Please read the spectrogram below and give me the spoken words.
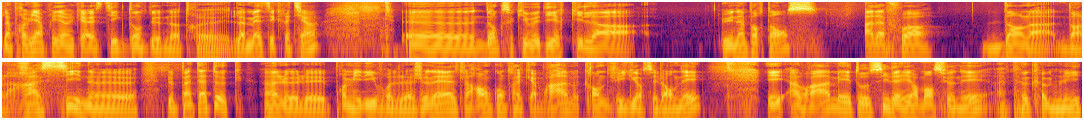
la première prière eucharistique, donc de notre la messe des chrétiens. Euh, donc, ce qui veut dire qu'il a une importance à la fois dans la dans la racine, euh, le Pentateuque, hein, le, premier livre de la Genèse, la rencontre avec Abraham, grande figure s'il en est. Et Abraham est aussi d'ailleurs mentionné, un peu comme lui,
